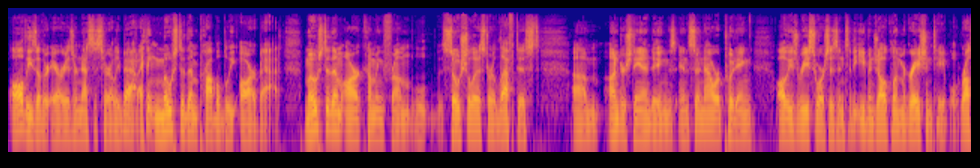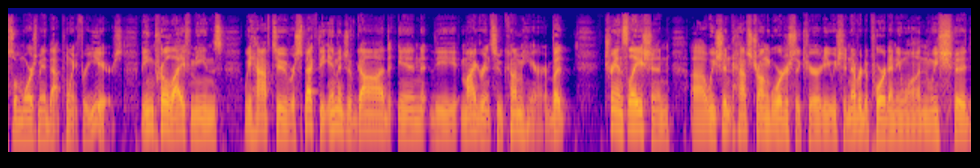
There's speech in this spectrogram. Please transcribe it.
all these other areas are necessarily bad. I think most of them probably are bad. Most of them are coming from socialist or leftist um, understandings, and so now we're putting all these resources into the evangelical immigration table. Russell Moore's made that point for years. Being pro life means we have to respect the image of God in the migrants who come here. But translation, uh, we shouldn't have strong border security. We should never deport anyone. We should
